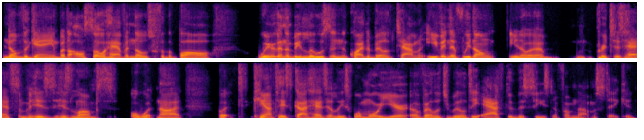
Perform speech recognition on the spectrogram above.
know the game, but also have a nose for the ball. We're going to be losing quite a bit of talent, even if we don't, you know, uh, Pritchett's had some of his his lumps or whatnot. But Keionta Scott has at least one more year of eligibility after this season, if I'm not mistaken.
